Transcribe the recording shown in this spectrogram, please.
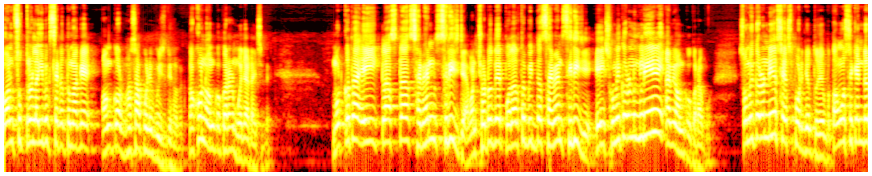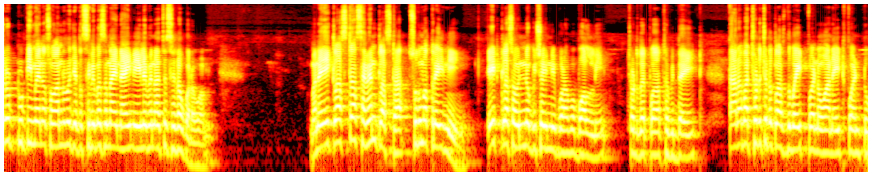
কোন সূত্র লাগবে সেটা তোমাকে অঙ্কর ভাষা পড়ে বুঝতে হবে। তখন অঙ্ক করার মজাটা আসবে। মোট কথা এই ক্লাসটা সেভেন সিরিজটা মানে ছোটোদের পদার্থবিদ্যা সেভেন সিরিজে এই সমীকরণগুলি আমি অঙ্ক করাবো। সমীকরণ নিয়ে শেষ পর্যন্ত যাব। তম সেকেন্ডারও টু টি মাইনাস ওয়ানেরও যেটা সিলেবাসে নাই নাইন ইলেভেন আছে, সেটাও করাবো আমি। মানে এই ক্লাসটা সেভেন ক্লাসটা শুধুমাত্র এই নেই এইট ক্লাসে অন্য বিষয় নিয়ে পড়াবো, বল নিয়ে। ছোটোদের পদার্থবিদ্যা এইট তার আবার ছোটো ছোটো ক্লাস দেবো eight point one eight point two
